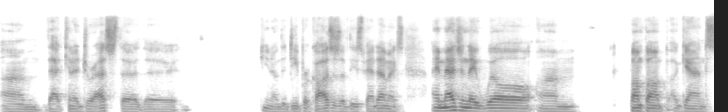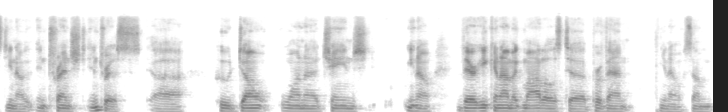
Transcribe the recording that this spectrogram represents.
um, that can address the the you know the deeper causes of these pandemics, I imagine they will um, bump up against you know entrenched interests uh, who don't want to change you know their economic models to prevent you know some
